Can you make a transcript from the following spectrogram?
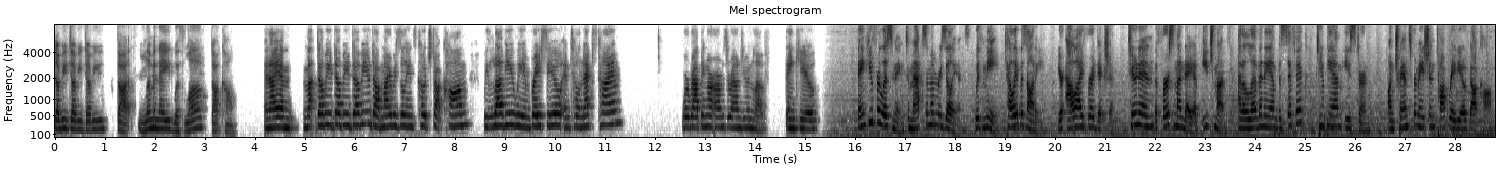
www.lemonadewithlove.com. And I am www.myresiliencecoach.com. We love you. We embrace you. Until next time, we're wrapping our arms around you in love. Thank you. Thank you for listening to Maximum Resilience with me, Kelly Bazzani, your ally for addiction. Tune in the first Monday of each month at 11 a.m. Pacific, 2 p.m. Eastern on transformationtalkradio.com.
